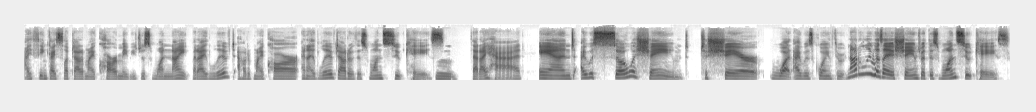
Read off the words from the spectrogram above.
I think I slept out of my car maybe just one night, but I lived out of my car and I lived out of this one suitcase mm. that I had. And I was so ashamed to share what I was going through. Not only was I ashamed, but this one suitcase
